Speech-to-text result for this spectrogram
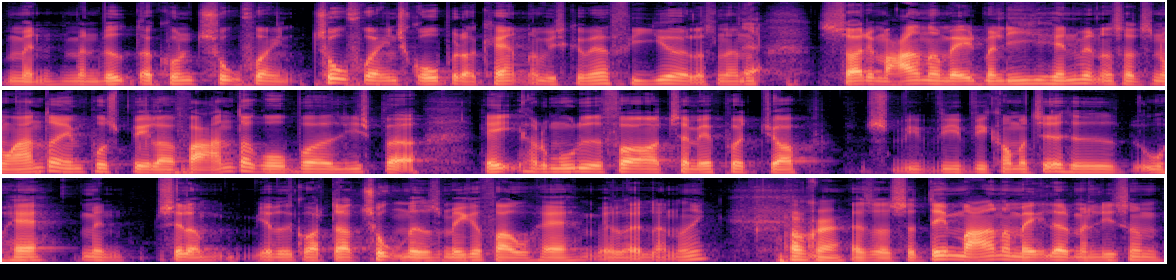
men man ved, der er kun to fra, en, to fra ens gruppe, der kan, og vi skal være fire eller sådan noget, Ja. så er det meget normalt, at man lige henvender sig til nogle andre impro-spillere fra andre grupper, og lige spørger, hey, har du mulighed for at tage med på et job? Vi, vi, vi kommer til at hedde UHA, men selvom jeg ved godt, der er to med, som ikke er fra UHA, eller et eller andet, ikke? Okay. Altså, så det er meget normalt, at man ligesom,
